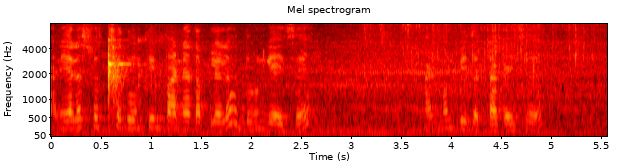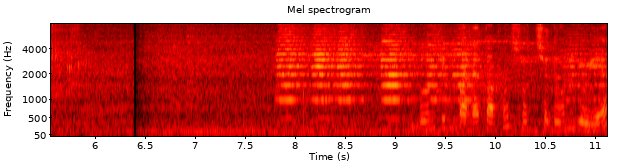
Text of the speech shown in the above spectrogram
आणि याला स्वच्छ दोन तीन पाण्यात आपल्याला धुवून घ्यायचं आहे. आणि मग भिजत टाकायचं आहे. दोन तीन पाण्यात आपण स्वच्छ धुवून घेऊया.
